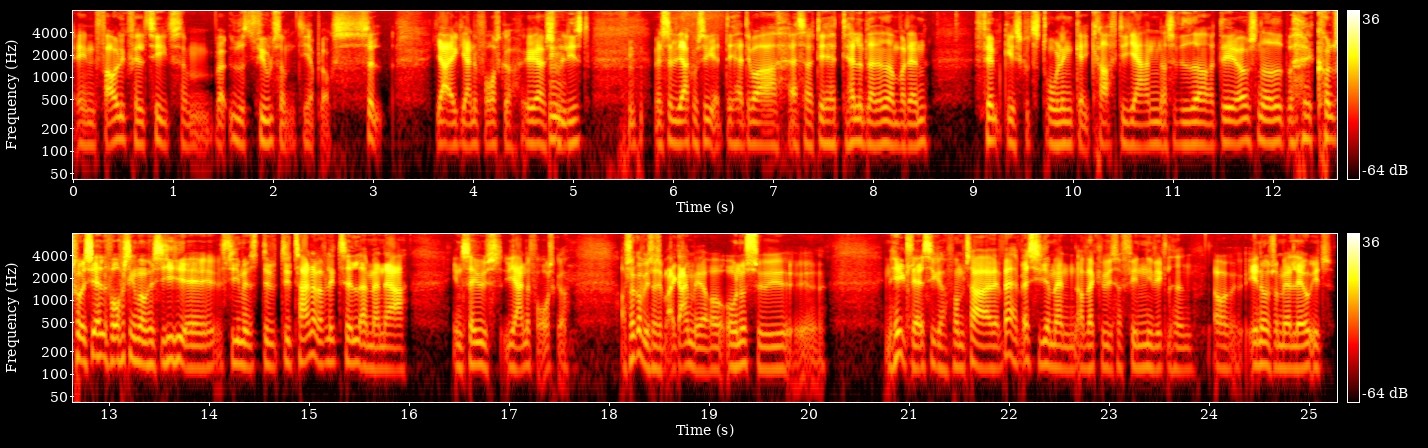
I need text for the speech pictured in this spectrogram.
en faglig kvalitet, som var yderst tvivlsom, de her blogs. Selv, jeg er ikke hjerneforsker, jeg er journalist, mm. men selv jeg kunne se, at det her, det var, altså, det, her, det handlede blandt andet om, hvordan 5G-stråling gav kraft i hjernen osv., og, og det er jo sådan noget kontroversiel forskning, må man sige, øh, sige men det, det tegner i hvert fald ikke til, at man er en seriøs hjerneforsker. Og så går vi så bare i gang med at undersøge øh, en helt klassiker, hvor man tager, hvad, hvad siger man, og hvad kan vi så finde i virkeligheden? Og ender så med at lave et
